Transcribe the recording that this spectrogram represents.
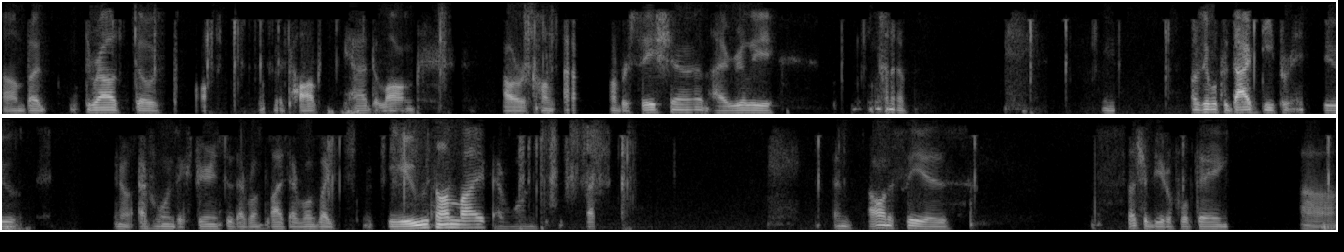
Um, but throughout those talks, the talks we had, the long hour conversation, I really kind of I was able to dive deeper into you know everyone's experiences, everyone's lives, everyone's like views on life, everyone's like, and honestly is such a beautiful thing uh,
